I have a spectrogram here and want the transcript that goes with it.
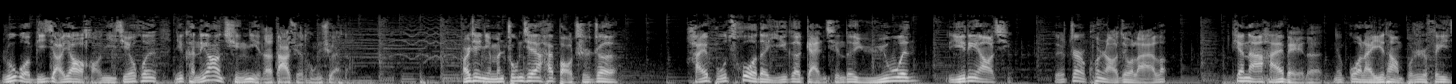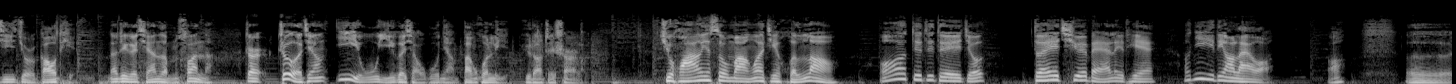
如果比较要好，你结婚你肯定要请你的大学同学的，而且你们中间还保持着还不错的一个感情的余温，一定要请。所以这儿困扰就来了，天南海北的，那过来一趟不是飞机就是高铁，那这个钱怎么算呢？这儿浙江义乌一个小姑娘办婚礼遇到这事儿了，菊花，你说嘛，我要结婚了。哦，对对对，就对七月半那天。哦，你一定要来哦，啊，呃，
